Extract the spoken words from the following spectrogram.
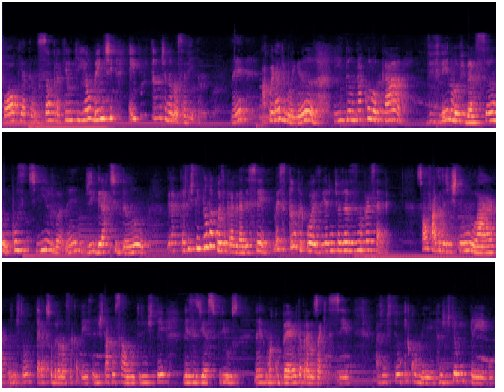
foco e atenção para aquilo que realmente é importante na nossa vida, né? Acordar de manhã e tentar colocar, viver numa vibração positiva, né, de gratidão. A gente tem tanta coisa para agradecer, mas tanta coisa e a gente às vezes não percebe. Só o fato de a gente ter um lar, a gente ter um teto sobre a nossa cabeça, a gente estar tá com saúde, a gente ter nesses dias frios né, uma coberta para nos aquecer, a gente ter o que comer, a gente ter um emprego,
